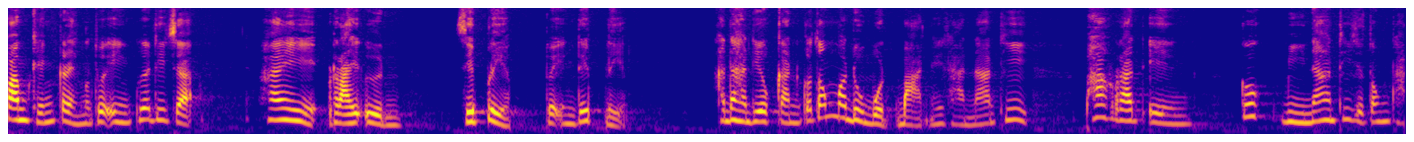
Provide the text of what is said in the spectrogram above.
ความแข็งแกร่งของตัวเองเพื่อที่จะให้รายอื่นเสียเปรียบตัวเองได้เปรียบขณะเดียวกันก็ต้องมาดูบทบาทในฐานะที่ภาครัฐเองก็มีหน้าที่จะต้องท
